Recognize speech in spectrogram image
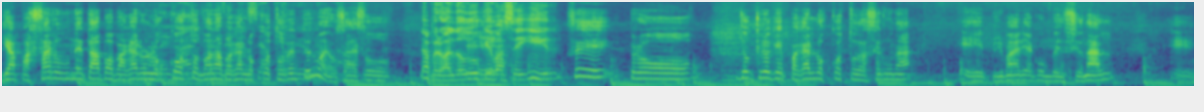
ya pasaron una etapa, pagaron La los legal costos, no van a pagar los costos de ente nuevo. O sea, eso. Ya, pero Aldo Duque Eh, va a seguir. Sí, pero yo creo que pagar los costos de hacer una eh, primaria convencional eh,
